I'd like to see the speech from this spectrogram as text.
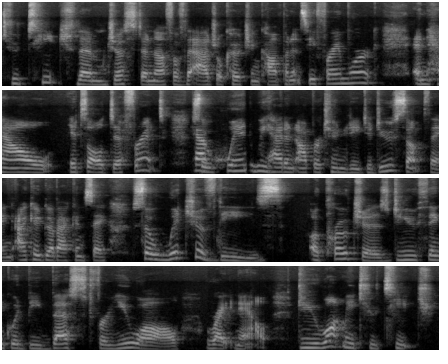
to teach them just enough of the Agile coaching competency framework and how it's all different. Yep. So when we had an opportunity to do something, I could go back and say, So which of these? approaches do you think would be best for you all right now? Do you want me to teach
